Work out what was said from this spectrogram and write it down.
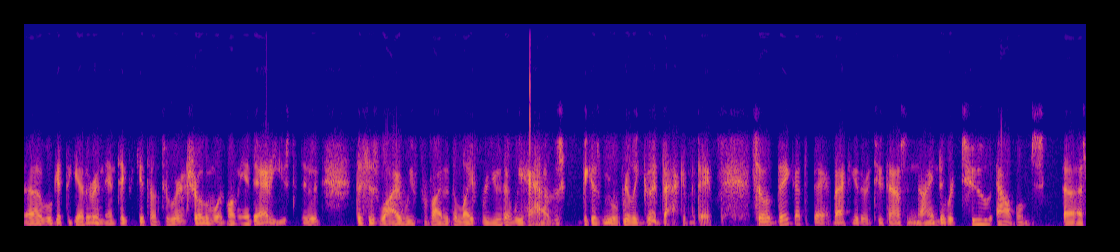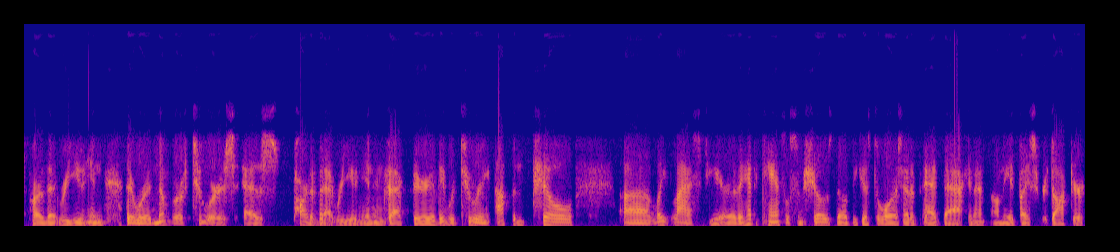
Uh, we'll get together and, and take the kids on tour and show them what mommy and daddy used to do. And this is why we've provided the life for you that we have, is because we were really good back in the day. So they got back together in 2009. There were two albums uh, as part of that reunion. There were a number of tours as part of that reunion. In fact, they they were touring up until uh, late last year. They had to cancel some shows though because Dolores had a bad back, and on the advice of her doctor,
